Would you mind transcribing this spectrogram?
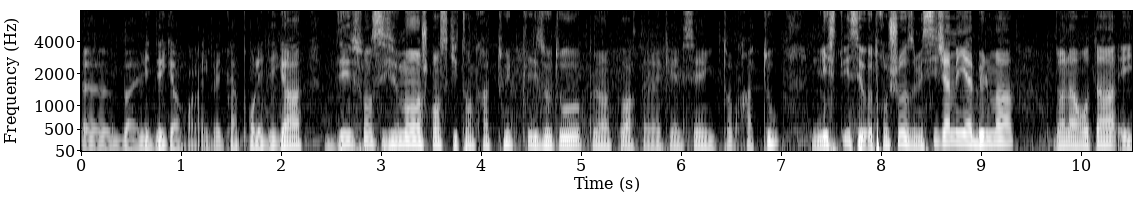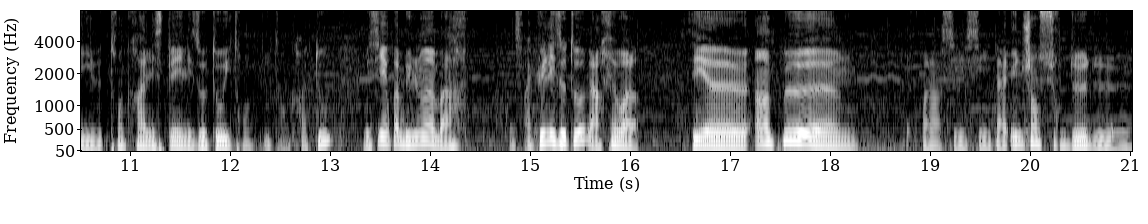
euh, bah, les dégâts. Voilà, il va être là pour les dégâts. Défensivement, je pense qu'il tankera toutes les autos, peu importe laquelle c'est, il tankera tout. L'esprit, c'est autre chose, mais si jamais il y a Bulma, dans la rota et il trankera l'esprit, les autos, il, trankera tout. Mais s'il y a pas Bulma, bah, ça sera que les autos, mais après voilà. C'est euh, un peu... Euh, voilà, c'est t'as une chance sur deux de,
